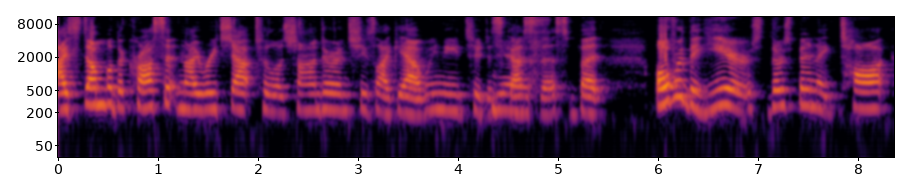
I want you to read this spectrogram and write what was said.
I stumbled across it and I reached out to LaShondra and she's like, "Yeah, we need to discuss Yes. this." But over the years, there's been a talk,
